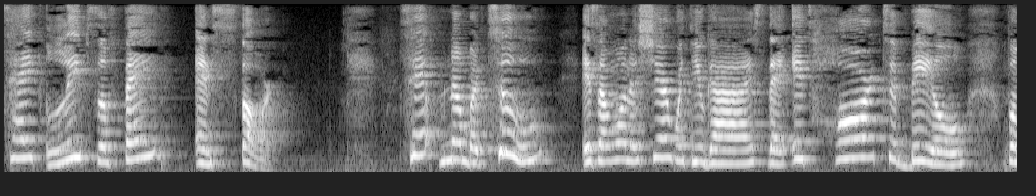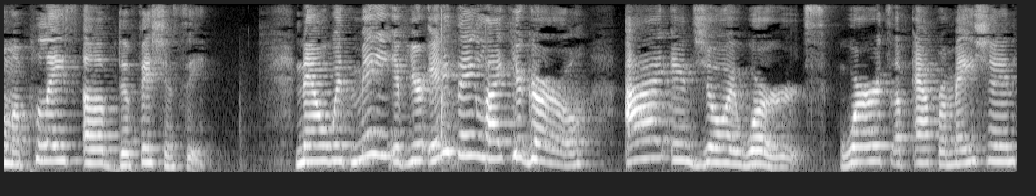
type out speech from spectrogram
take leaps of faith and start. Tip number two is I want to share with you guys that it's hard to build from a place of deficiency. Now, with me, if you're anything like your girl, I enjoy words, words of affirmation.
